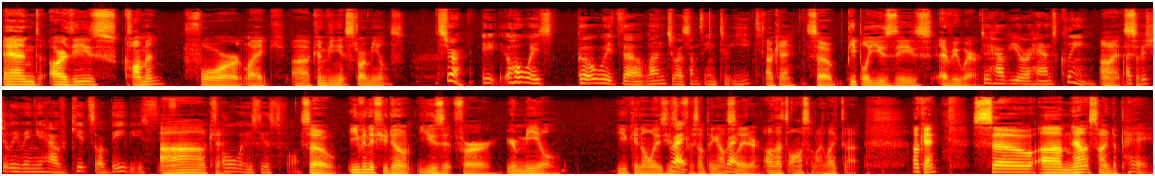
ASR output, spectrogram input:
And are these common for like uh, convenience store meals? Sure. It always go with uh, lunch or something to eat. Okay. So people use these everywhere. To have your hands clean. All right. Especially so... when you have kids or babies. It's, ah, okay. It's always useful. So even if you don't use it for your meal, you can always use right. it for something else right. later. Oh, that's awesome. I like that. Okay. So um, now it's time to pay.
